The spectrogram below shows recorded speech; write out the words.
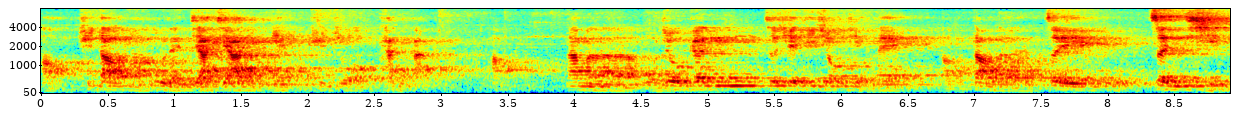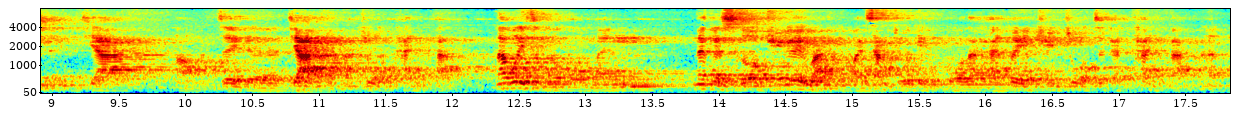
好，去到一户人家家里面去做探访，好，那么我就跟这些弟兄姐妹啊，到了这一户真信人家啊，这个家庭做探访。那为什么我们那个时候聚会晚，晚上九点多了，还会去做这个探访呢？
